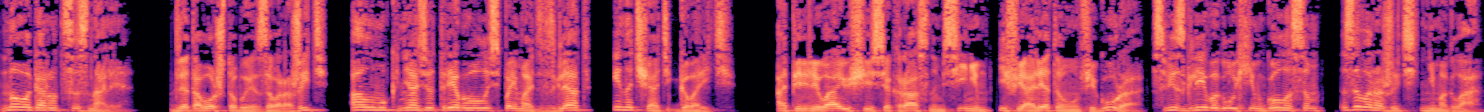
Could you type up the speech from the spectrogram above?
Новогородцы знали. Для того, чтобы заворожить, Алому князю требовалось поймать взгляд и начать говорить а переливающаяся красным, синим и фиолетовым фигура с визгливо-глухим голосом заворожить не могла.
